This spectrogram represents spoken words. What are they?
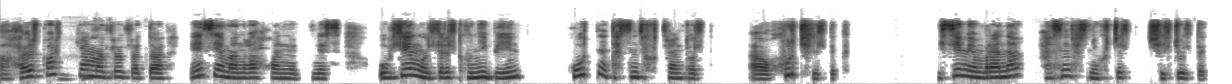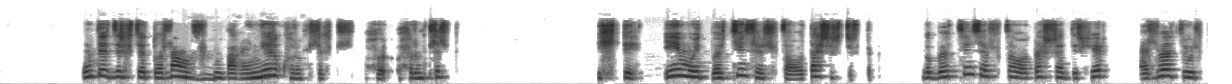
А хоёрдугаар юм бол одоо энсиа мангаа ухаанууднаас өвлийн улиралд хүний бие нь хүүтэн тасан зохицохын тулд хурж эхэлдэг. Эсийн мембрана хансан тосны хүчилд шилжүүлдэг. Үүнтэй зэрэгцээ дулаан өсөлт нь бага энерги хуримтлалт хуримтлалт ихтэй. Ийм үед бодисын солилцоо удаашрч ирдэг. Ингээ бодисын солилцоо удаашраад ирэхээр альва зүйлд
